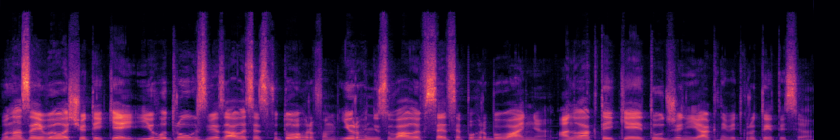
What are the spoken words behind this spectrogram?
Вона заявила, що Тейкей і його друг зв'язалися з фотографом і організували все це пограбування. Анлак Тейкей тут же ніяк не відкрутитися.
